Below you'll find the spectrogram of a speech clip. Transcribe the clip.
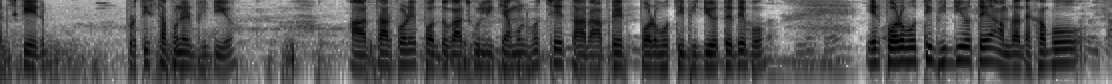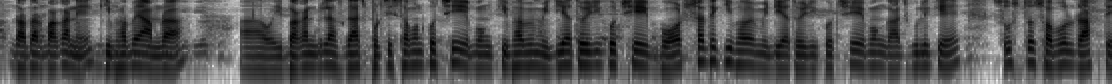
আজকের প্রতিস্থাপনের ভিডিও। আর তারপরে পদ্ম গাছগুলি কেমন হচ্ছে তার আপডেট পরবর্তী ভিডিওতে দেব। এর পরবর্তী ভিডিওতে আমরা দেখাবো দাদার বাগানে কীভাবে আমরা ওই বাগানবিলাস গাছ প্রতিস্থাপন করছি এবং কীভাবে মিডিয়া তৈরি করছি, এই বর্ষাতে কীভাবে মিডিয়া তৈরি করছি এবং গাছগুলিকে সুস্থ, সবল রাখতে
